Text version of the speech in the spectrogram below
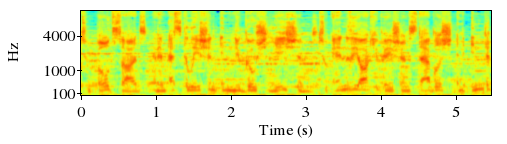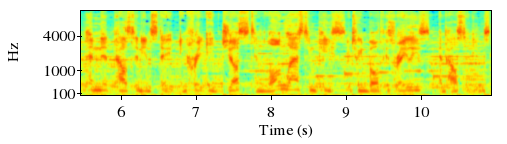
to both sides, and an escalation in negotiations to end the occupation, establish an independent Palestinian state, and create a just and long-lasting peace between both Israelis and Palestinians.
